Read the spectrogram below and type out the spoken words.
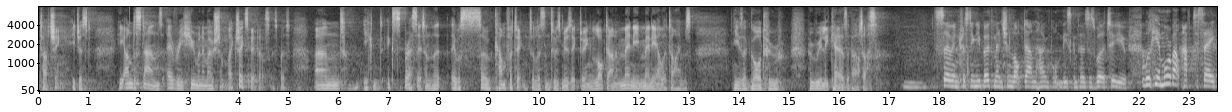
touching. He just he understands every human emotion, like Shakespeare does, I suppose. And he can express it. And the, it was so comforting to listen to his music during lockdown and many, many other times. He's a God who, who really cares about us. Mm. So interesting. You both mentioned lockdown and how important these composers were to you. We'll hear more about have to say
